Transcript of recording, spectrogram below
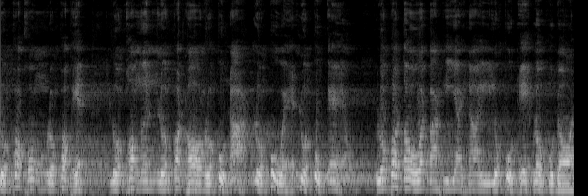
ลวงพ่อคง หลวงพ่อเพชร หลวงพ่อเงิน หลวงพ่อทอง หลวงปู่นาค หลวงปู่แหวน หลวงปู่แก้ว หลวงพ่อโตวัดบางพีใหญ่ใน หลวงปู่เทพโลกอุดร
